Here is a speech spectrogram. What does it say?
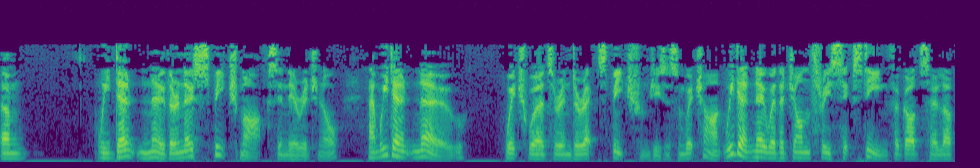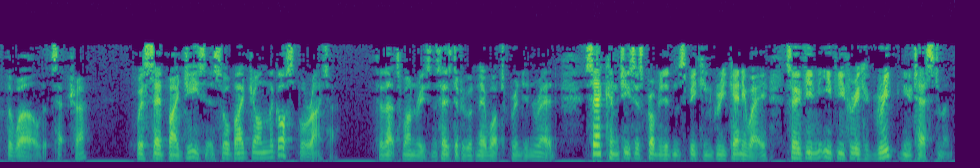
um, we don't know, there are no speech marks in the original, and we don't know which words are in direct speech from Jesus and which aren't. We don't know whether John 3.16, for God so loved the world, etc., was said by Jesus or by John the Gospel writer. So that's one reason. So it's difficult to know what to print in red. Second, Jesus probably didn't speak in Greek anyway, so if you, even if you read a Greek New Testament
